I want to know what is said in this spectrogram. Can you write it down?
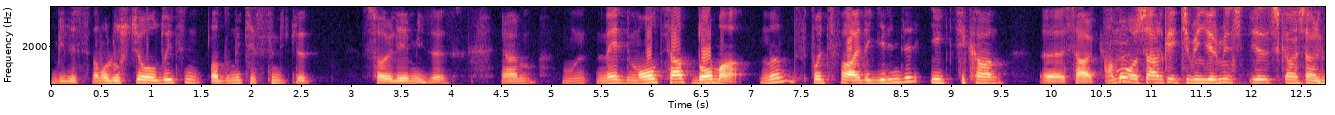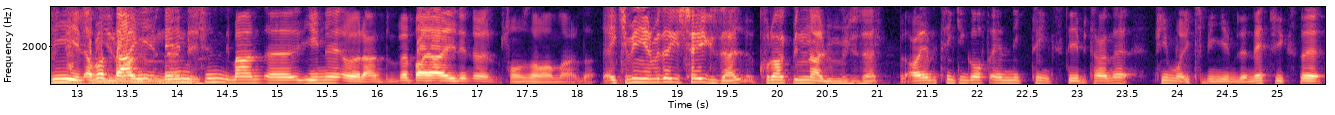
bilirsin ama Rusça olduğu için adını kesinlikle söyleyemeyeceğiz. Yani ne Molchat Doma'nın Spotify'da girince ilk çıkan e, şarkısı. Ama o şarkı 2020'de çıkan şarkı değil. değil ama ben benim değil. için ben e, yeni öğrendim ve bayağı eğleniyorum son zamanlarda. Ya 2020'de şey güzel. Kurak Bin'in albümü güzel. I am thinking of ending things diye bir tane film var 2020'de. Netflix'te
